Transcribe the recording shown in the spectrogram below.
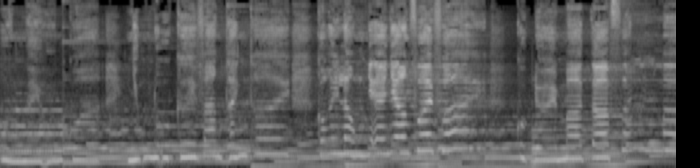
cùng ngày hôm qua những nụ cười vang thanh thơi cõi lòng nhẹ nhàng phơi phới cuộc đời mà ta vẫn mơ.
